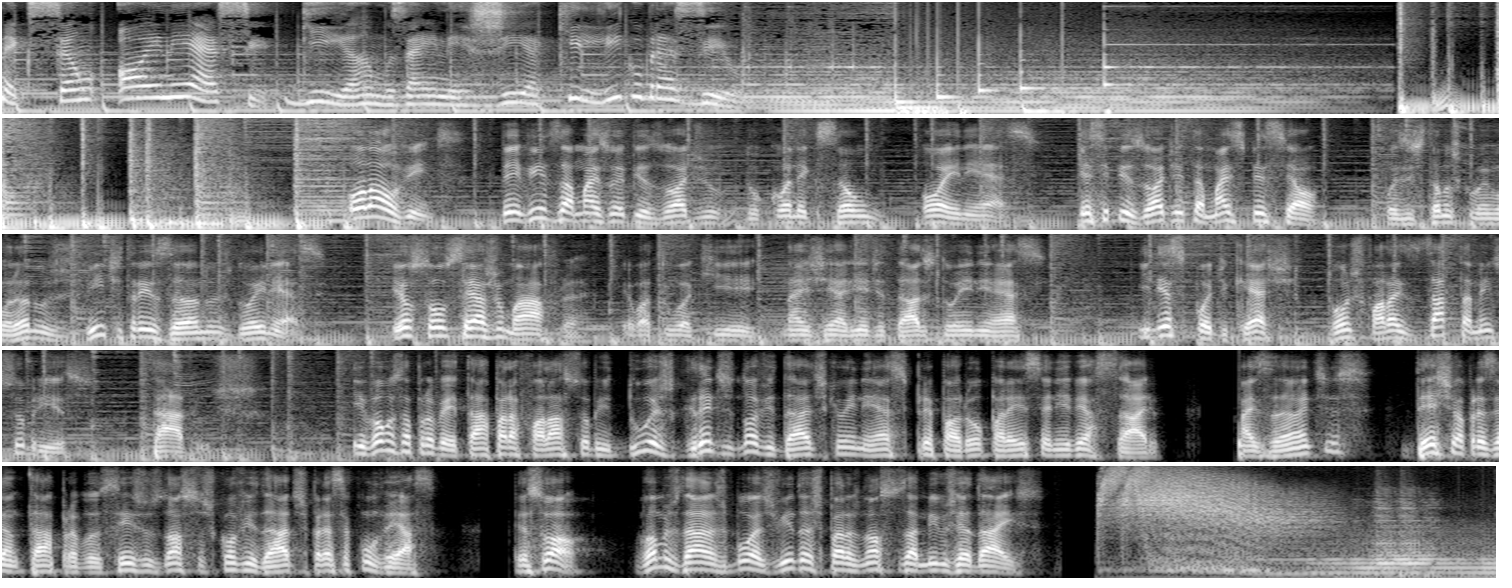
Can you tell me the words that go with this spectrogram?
Conexão ONS. Guiamos a energia que liga o Brasil. Olá, ouvintes. Bem-vindos a mais um episódio do Conexão ONS. Esse episódio está mais especial, pois estamos comemorando os 23 anos do ONS. Eu sou o Sérgio Mafra, eu atuo aqui na engenharia de dados do ONS. E nesse podcast vamos falar exatamente sobre isso: dados. E vamos aproveitar para falar sobre duas grandes novidades que o INS preparou para esse aniversário. Mas antes, deixe eu apresentar para vocês os nossos convidados para essa conversa. Pessoal, vamos dar as boas-vindas para os nossos amigos Jedi.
